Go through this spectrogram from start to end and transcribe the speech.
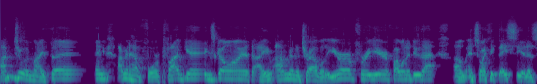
i'm doing my thing. I'm going to have four or five gigs going. I, i'm going to travel to europe for a year if i want to do that. Um, and so i think they see it as,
